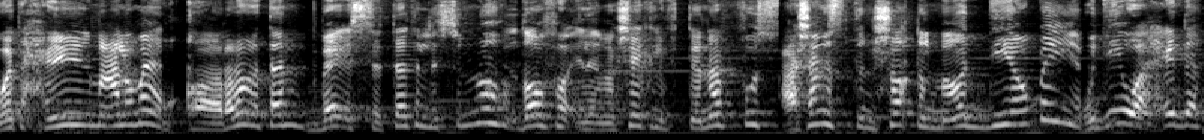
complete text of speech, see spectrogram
وتحليل المعلومات. مقارنة بباقي الستات اللي سنهم إضافة إلى مشاكل في التنفس عشان استنشاق المواد دي يوميا. ودي واحدة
